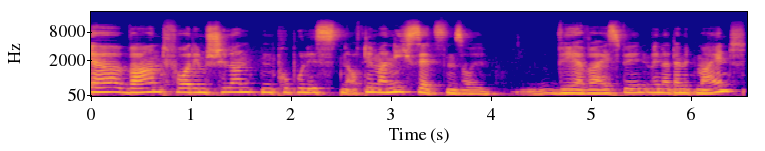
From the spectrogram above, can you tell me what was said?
Er warnt vor dem schillernden Populisten, auf den man nicht setzen soll. Wer weiß, wen, wen er damit meint?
